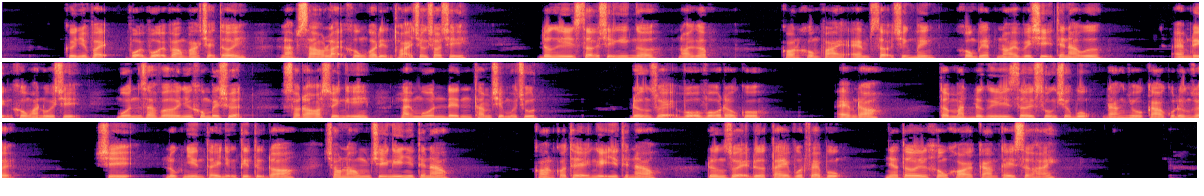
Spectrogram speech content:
Cứ như vậy, vội vội vàng vàng chạy tới, làm sao lại không gọi điện thoại trước cho chị? Đường Ý sợ chị nghi ngờ, nói gấp. Còn không phải em sợ chính mình không biết nói với chị thế nào ư? Em định không an ủi chị, muốn giả vờ như không biết chuyện, sau đó suy nghĩ lại muốn đến thăm chị một chút. Đường Duệ vỗ vỗ đầu cô. "Em đó." Tầm mắt Đường Ý rơi xuống trước bụng đang nhô cao của Đường Duệ. "Chị, lúc nhìn thấy những tin tức đó, trong lòng chị nghĩ như thế nào?" "Còn có thể nghĩ như thế nào?" Đường Duệ đưa tay vuốt ve bụng, nhớ tới không khỏi cảm thấy sợ hãi.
